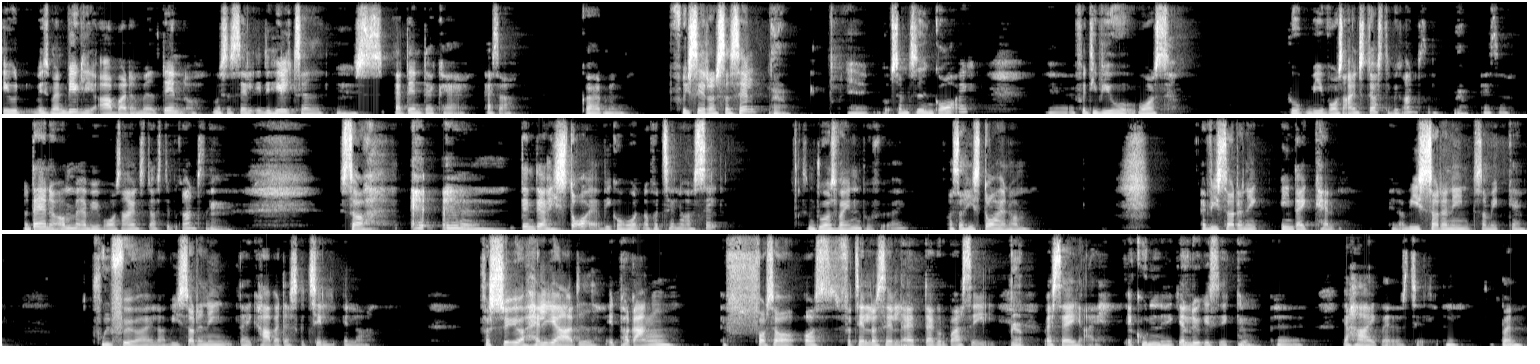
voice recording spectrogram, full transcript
det er jo, hvis man virkelig arbejder med den og med sig selv i det hele taget, Mm. er den, der kan altså, gøre, at man frisætter sig selv, Ja. øh, som tiden går, ikke? Øh, fordi vi er jo vores, vi er vores egen største begrænsning. Ja. Altså, når dagen er omme, er vi vores egen største begrænsning. Mm. Så den der historie, vi går rundt og fortæller os selv, som du også var inde på før, ikke? og så historien om, at vi er sådan ikke, en, der ikke kan, eller vi er sådan en, som ikke kan fuldføre, eller vi er sådan en, der ikke har, hvad der skal til, eller forsøger halvhjertet et par gange, for så også fortælle dig selv, at der kan du bare se, Ja. hvad sagde jeg? Jeg kunne ikke, jeg lykkedes ikke jo. Mm. Øh, jeg har ikke, skal til. Man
